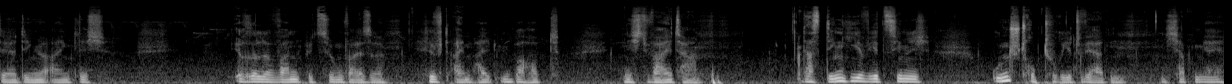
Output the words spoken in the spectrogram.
der Dinge eigentlich irrelevant bzw. hilft einem halt überhaupt nicht weiter. Das Ding hier wird ziemlich unstrukturiert werden. Ich habe mir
